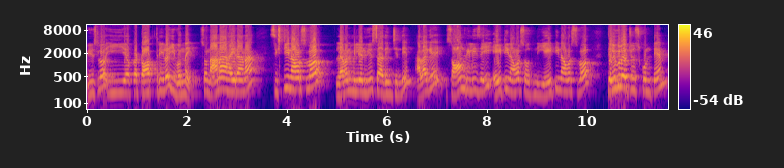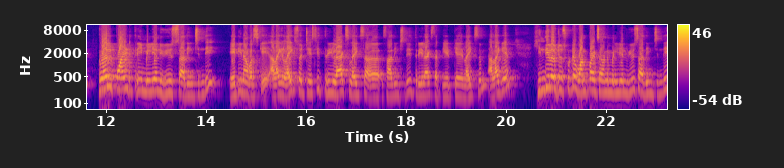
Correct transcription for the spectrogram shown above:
వ్యూస్లో ఈ యొక్క టాప్ త్రీలో ఇవి ఉన్నాయి. సో నానా హైరానా సిక్స్టీన్ అవర్స్లో లెవెన్ మిలియన్ వ్యూస్ సాధించింది. అలాగే సాంగ్ రిలీజ్ అయ్యి ఎయిటీన్ అవర్స్ అవుతుంది. ఎయిటీన్ అవర్స్లో తెలుగులో చూసుకుంటే twelve point three million views సాధించింది ఎయిటీన్ అవర్స్కి. అలాగే లైక్స్ వచ్చేసి త్రీ ల్యాక్స్ లైక్స్ సాధించింది. Three lakhs thirty eight K likes. అలాగే హిందీలో చూసుకుంటే one point seven million views సాధించింది.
